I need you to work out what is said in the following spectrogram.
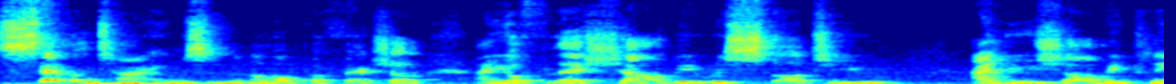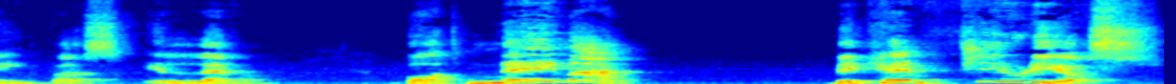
seven times in the number of perfection, and your flesh shall be restored to you, and you shall be clean. Verse 11. But Naaman became furious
